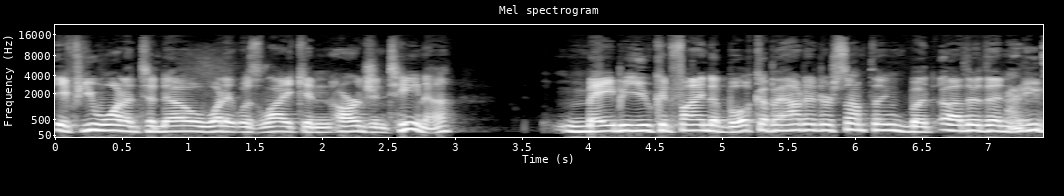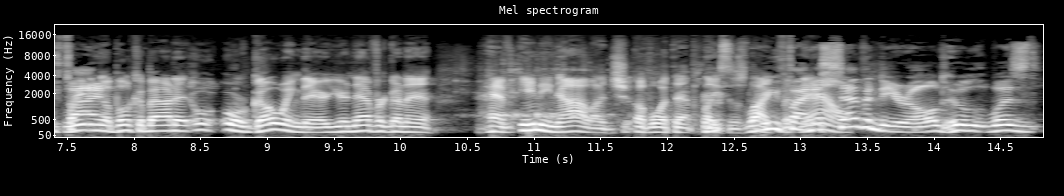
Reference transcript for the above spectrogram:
if you wanted to know what it was like in Argentina, maybe you could find a book about it or something. But other than reading find- a book about it or, or going there, you're never going to have any knowledge of what that place is like. you but find now, a 70 year old who was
